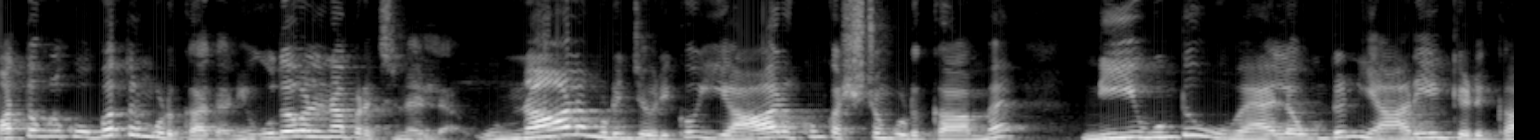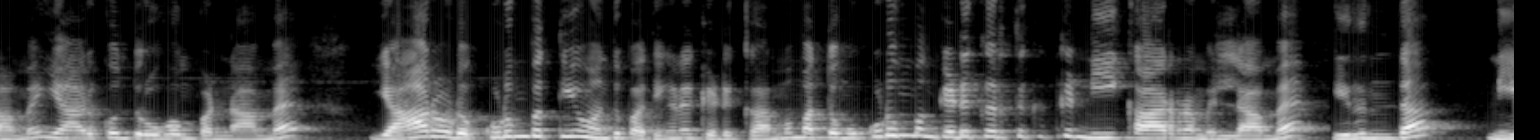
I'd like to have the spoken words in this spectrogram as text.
மற்றவங்களுக்கு உபத்திரம் கொடுக்காத. நீ உதவலைன்னா பிரச்சனை இல்லை. உன்னால முடிஞ்ச வரைக்கும் யாருக்கும் கஷ்டம் கொடுக்காம நீ உண்டு உன் வேலை உண்டுன்னு யாரையும் கெடுக்காம யாருக்கும் துரோகம் பண்ணாம யாரோட குடும்பத்தையும் வந்து பார்த்தீங்கன்னா கெடுக்காம மற்றவங்க குடும்பம் கெடுக்கிறதுக்கு நீ காரணம் இல்லாம இருந்தா நீ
